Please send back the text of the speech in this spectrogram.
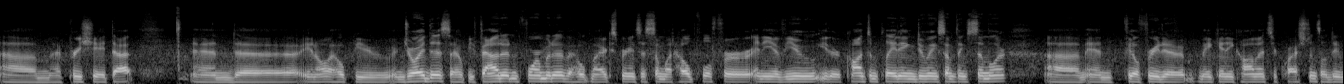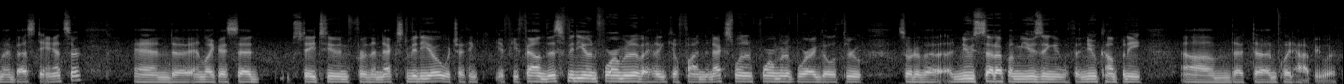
Um, I appreciate that. And, uh, you know, I hope you enjoyed this. I hope you found it informative. I hope my experience is somewhat helpful for any of you either contemplating doing something similar. Um, and feel free to make any comments or questions. I'll do my best to answer. And, uh, and like I said, stay tuned for the next video, which I think if you found this video informative, I think you'll find the next one informative where I go through sort of a, a new setup I'm using with a new company um, that uh, I'm quite happy with.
